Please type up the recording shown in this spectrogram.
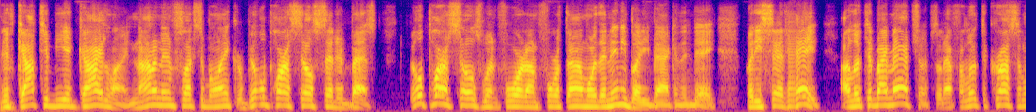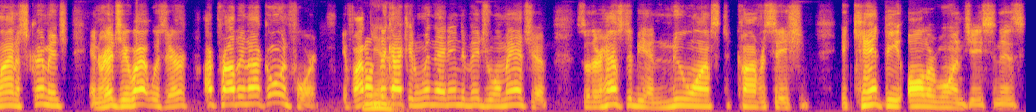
They've got to be a guideline, not an inflexible anchor. Bill Parcells said it best. Bill Parcells went for it on fourth down more than anybody back in the day. But he said, Hey, I looked at my matchups, and if I looked across the line of scrimmage and Reggie White was there, I'm probably not going for it. If I don't Yeah. think I can win that individual matchup, so there has to be a nuanced conversation. It can't be all or one, Jason. As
